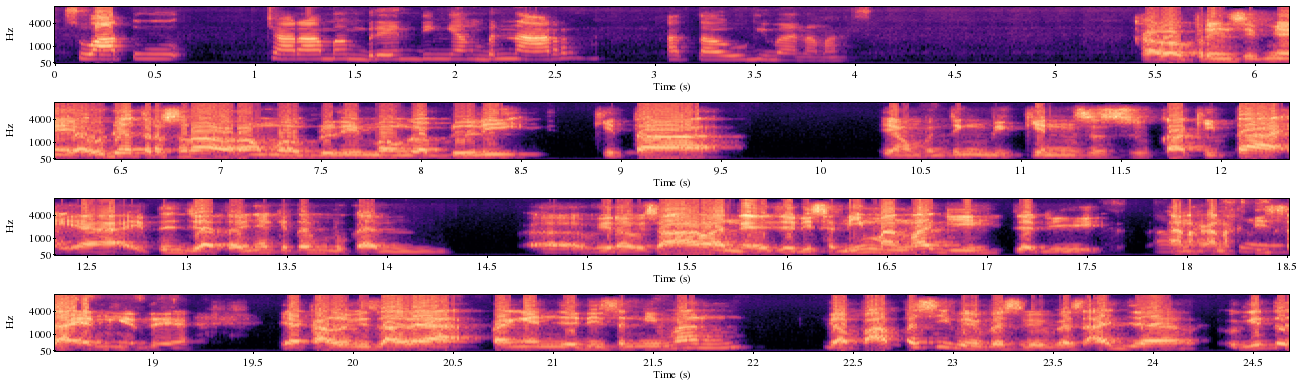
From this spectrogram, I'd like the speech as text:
suatu cara membranding yang benar atau gimana mas? Kalau prinsipnya ya udah terserah orang mau beli mau nggak beli kita yang penting bikin sesuka kita ya itu jatuhnya kita bukan uh, wirausahawan ya jadi seniman lagi jadi anak-anak okay. desain gitu ya ya kalau misalnya pengen jadi seniman gak apa-apa sih bebas-bebas aja begitu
